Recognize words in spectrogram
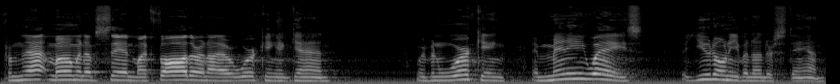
From that moment of sin, my Father and I are working again. We've been working in many ways that you don't even understand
